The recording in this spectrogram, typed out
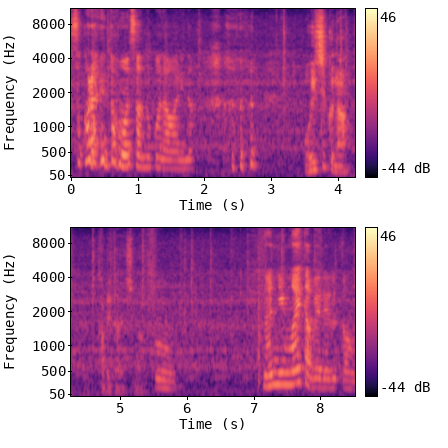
そこら辺ともさんのこだわりな。美味しくな。食べたいしな。うん。何人前食べれると思う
